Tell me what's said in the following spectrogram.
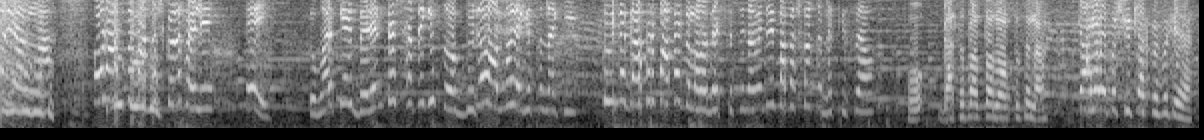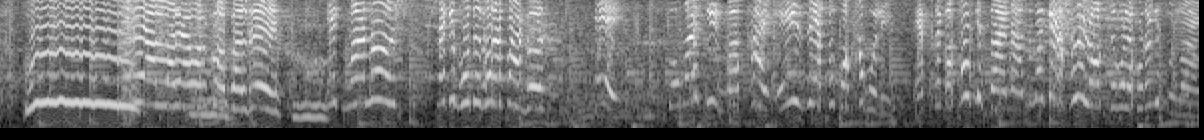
আল্লাহ ও রাস্তা বাতাস করে ফেলে। তোমার কি বেরেন্টার সাথে কি চোখ দুটো অন্ধ হয়ে গেছে নাকি? তুমি তো গাছের পাতায় তোলা দেখতেছি না আমি তুমি বাতাস করতে দেখতেছি ও গাছের পাতা লড়তেছে না। তা আমার এত শীত লাগতেছে কে? আরে আল্লাহ রে আমার কপাল রে। এক মানুষ নাকি ভূতে ধরা পাগল? এই তোমার কি মাথায় এই যে এত কথা বলি? একটা কথাও কি যায় না? তোমার কি আসলে লজ্জা বলে কোনো কিছু নাই?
